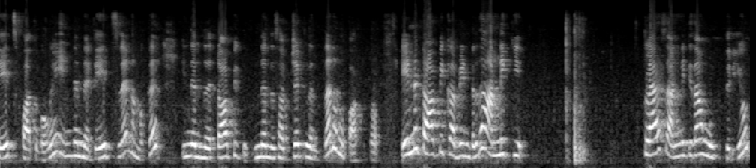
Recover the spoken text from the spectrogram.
டேட்ஸ் பார்த்துக்கோங்க. இந்தந்த டேட்ஸில் நமக்கு இந்தந்த டாபிக் இந்தந்த சப்ஜெக்ட்லேருந்து தான் நம்ம பார்க்குறோம் என்ன டாபிக் அப்படின்றது அன்னைக்கு கிளாஸ் அன்னைக்கு தான் உங்களுக்கு தெரியும்.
